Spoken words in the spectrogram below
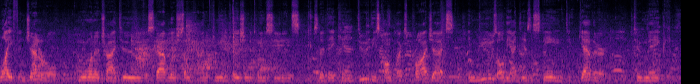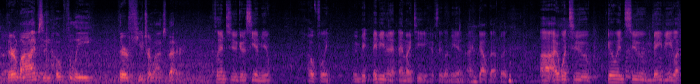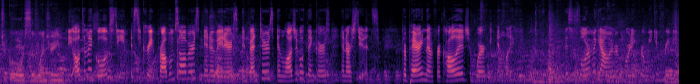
life in general. And we want to try to establish some kind of communication between the students so that they can do these complex projects and use all the ideas of STEAM together to make their lives and hopefully their future lives better. I plan to go to CMU, hopefully. I mean, maybe even at MIT if they let me in. I doubt that, but uh, I want to go into maybe electrical or civil engineering. The ultimate goal of STEAM is to create problem solvers, innovators, inventors, and logical thinkers in our students, preparing them for college, work, and life. This is Laura McGowan reporting for Week in Preview.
